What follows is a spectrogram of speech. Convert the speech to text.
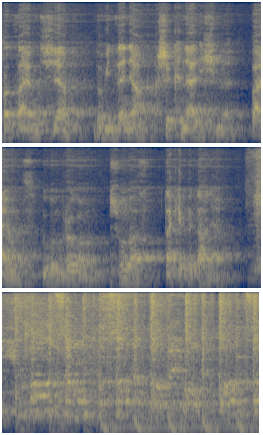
Wracając się, widzenia krzyknęliśmy. Wracając długą drogą, szło nas takie pytanie. I po co, po co nam to było? Po co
